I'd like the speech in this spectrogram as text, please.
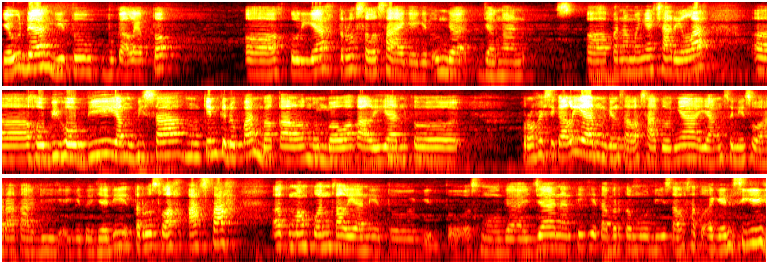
ya udah gitu buka laptop eh, kuliah terus selesai kayak gitu. Enggak jangan eh, apa namanya carilah eh, hobi-hobi yang bisa mungkin ke depan bakal membawa kalian ke profesi kalian mungkin salah satunya yang seni suara tadi kayak gitu. Jadi teruslah asah eh, kemampuan kalian itu gitu. Semoga aja nanti kita bertemu di salah satu agensi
